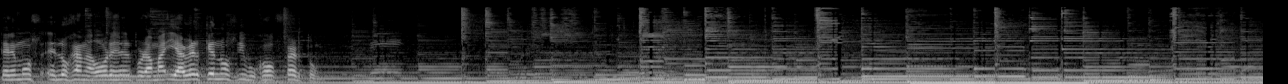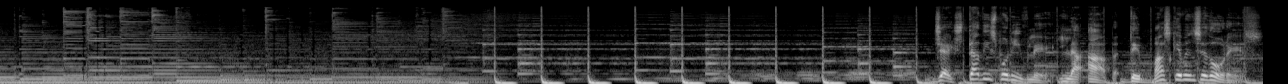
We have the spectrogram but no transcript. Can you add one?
tenemos eh, los ganadores del programa y a ver qué nos dibujó Fertum. Ya está disponible la app de Más que Vencedores,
